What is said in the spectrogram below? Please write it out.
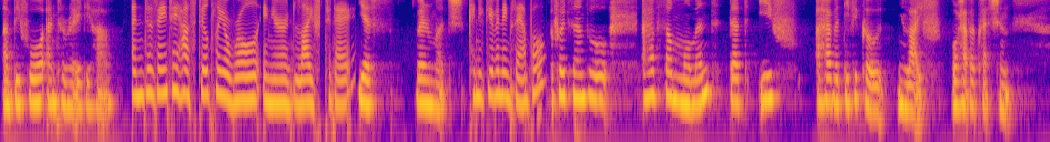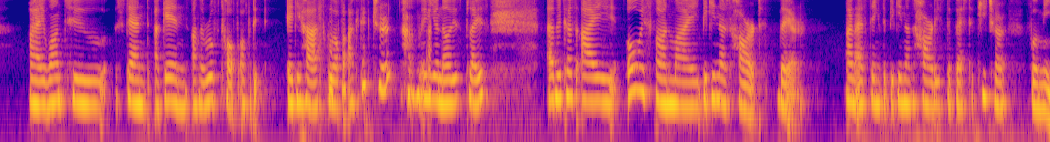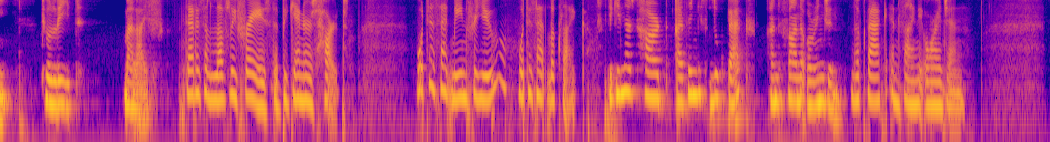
and uh, before entering ETH. And does ETH still play a role in your life today? Yes, very much. Can you give an example? For example, I have some moment that if I have a difficult in life or have a question, I want to stand again on the rooftop of the ETH School of Architecture. Maybe you know this place. Uh, because I always found my beginner's heart there. And I think the beginner's heart is the best teacher for me to lead my life. That is a lovely phrase, the beginner's heart. What does that mean for you? What does that look like? Beginner's heart, I think, is look back and find the origin. Look back and find the origin.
